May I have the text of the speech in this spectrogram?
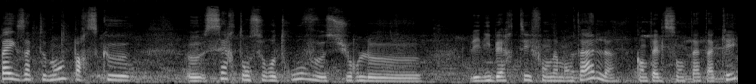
Pas exactement parce que euh, certes on se retrouve sur le, les libertés fondamentales quand elles sont attaquées,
